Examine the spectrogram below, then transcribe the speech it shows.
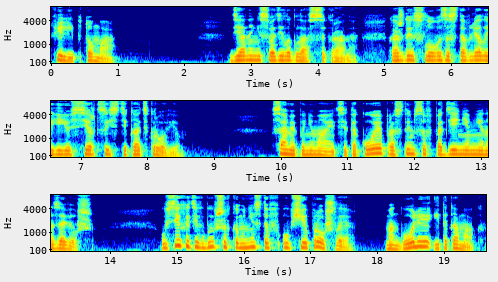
Филипп Тома. Диана не сводила глаз с экрана. Каждое слово заставляло ее сердце истекать кровью. Сами понимаете, такое простым совпадением не назовешь. У всех этих бывших коммунистов общее прошлое – Монголия и Токамак.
